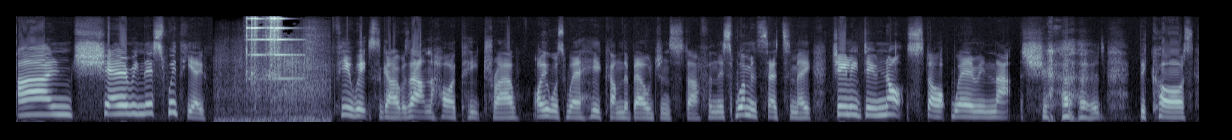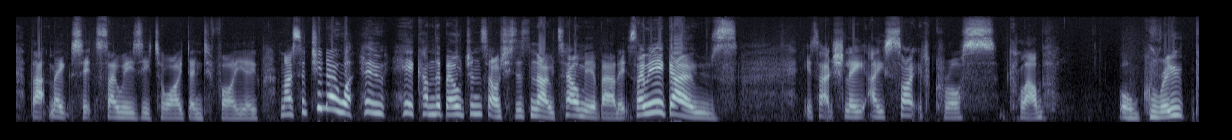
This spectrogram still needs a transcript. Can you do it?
and sharing this with you few weeks ago I was out on the High Peak Trail. I always wear Here Come the Belgian stuff and this woman said to me, Julie do not stop wearing that shirt because that makes it so easy to identify you. And I said, do you know what, who Here Come the Belgians are? She says, no, tell me about it. So here goes. It's actually a cyclocross club or group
